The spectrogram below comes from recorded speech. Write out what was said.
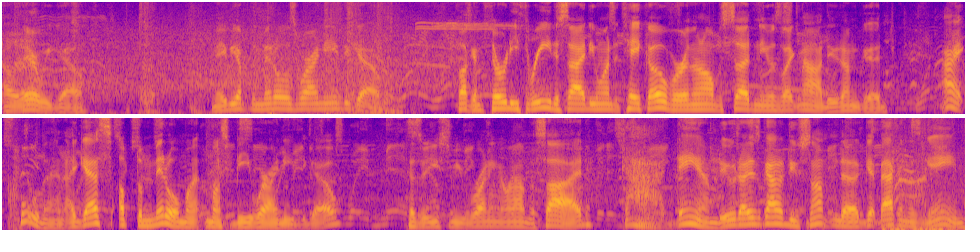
Oh, there we go. Maybe up the middle is where I need to go. Fucking 33 decided he wanted to take over, and then all of a sudden he was like, nah, dude, I'm good. All right, cool then. I guess up the middle mu- must be where I need to go. Because there used to be running around the side. God damn, dude. I just got to do something to get back in this game.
